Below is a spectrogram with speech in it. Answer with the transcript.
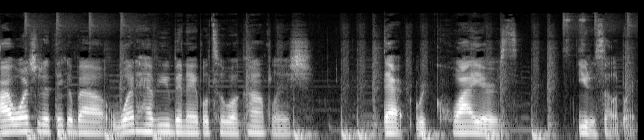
I want you to think about what have you been able to accomplish that requires you to celebrate.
